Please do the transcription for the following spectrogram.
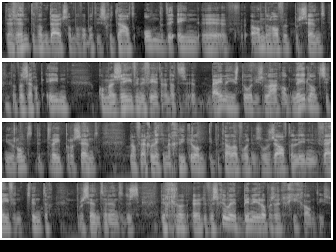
De rente van Duitsland bijvoorbeeld is gedaald onder de 1, uh, 1,5 procent. Dat wil zeggen op 1,47. En dat is uh, bijna historisch laag. Ook Nederland zit nu rond de 2 procent. Nou, vergeleken met Griekenland, die betalen voor zo'nzelfde lening 25 procent rente. Dus de, de verschillen binnen Europa zijn gigantisch.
